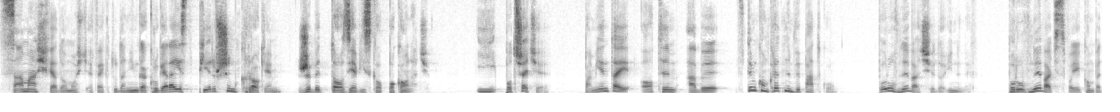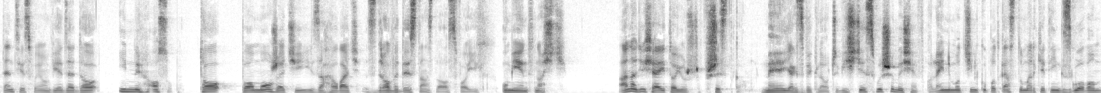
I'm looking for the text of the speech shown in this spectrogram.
sama świadomość efektu Daninga-Krugera jest pierwszym krokiem, żeby to zjawisko pokonać. I po trzecie, pamiętaj o tym, aby w tym konkretnym wypadku porównywać się do innych, porównywać swoje kompetencje, swoją wiedzę do innych osób. To pomoże Ci zachować zdrowy dystans do swoich umiejętności. A na dzisiaj to już wszystko. My, jak zwykle, oczywiście słyszymy się w kolejnym odcinku podcastu Marketing z głową,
